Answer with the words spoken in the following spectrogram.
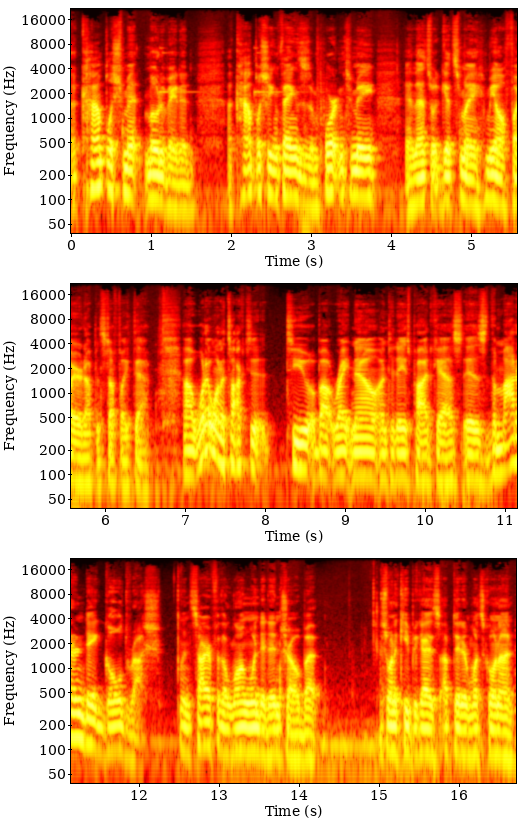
accomplishment motivated. Accomplishing things is important to me, and that's what gets my me all fired up and stuff like that. Uh, what I want to talk to to you about right now on today's podcast is the modern day gold rush. And sorry for the long winded intro, but I just want to keep you guys updated on what's going on.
